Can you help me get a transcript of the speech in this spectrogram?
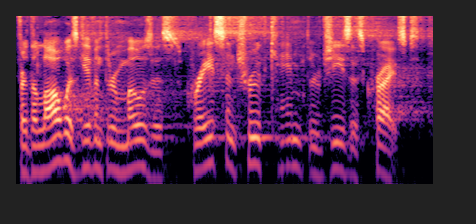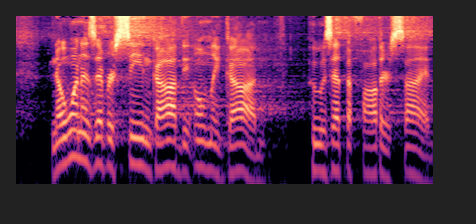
For the law was given through Moses, grace and truth came through Jesus Christ. No one has ever seen God, the only God, who is at the Father's side.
